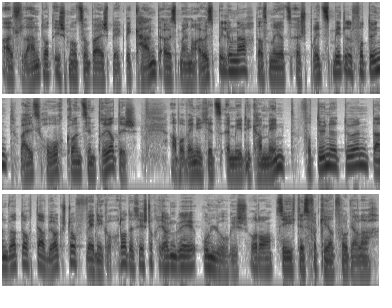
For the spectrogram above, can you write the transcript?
Als Landwirt ist mir zum Beispiel bekannt aus meiner Ausbildung nach, dass man jetzt ein Spritzmittel verdünnt, weil es hoch konzentriert ist. Aber wenn ich jetzt ein Medikament verdünne tun, dann wird doch der Wirkstoff weniger, oder? Das ist doch irgendwie unlogisch. Oder sehe ich das verkehrt, Frau Gerlach?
